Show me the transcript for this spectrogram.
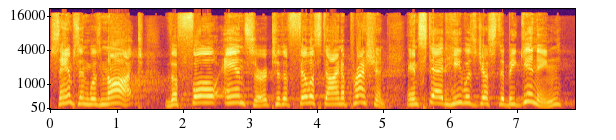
Samson was not the full answer to the Philistine oppression. Instead, he was just the beginning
